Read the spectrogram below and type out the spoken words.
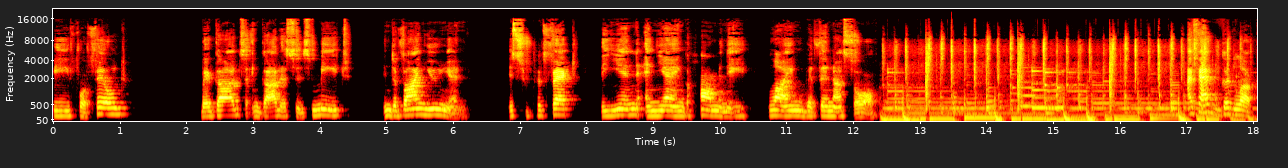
be fulfilled, where gods and goddesses meet in divine union is to perfect the yin and yang harmony lying within us all. I've had good luck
